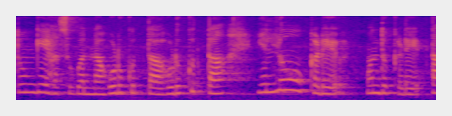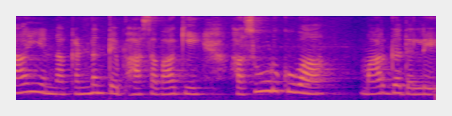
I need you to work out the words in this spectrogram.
ತುಂಗೆ ಹಸುವನ್ನು ಹುಡುಕುತ್ತಾ ಹುಡುಕುತ್ತಾ ಎಲ್ಲೋ ಕಡೆ, ಒಂದು ಕಡೆ ತಾಯಿಯನ್ನು ಕಂಡಂತೆ ಭಾಸವಾಗಿ ಹಸು ಹುಡುಕುವ ಮಾರ್ಗದಲ್ಲೇ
